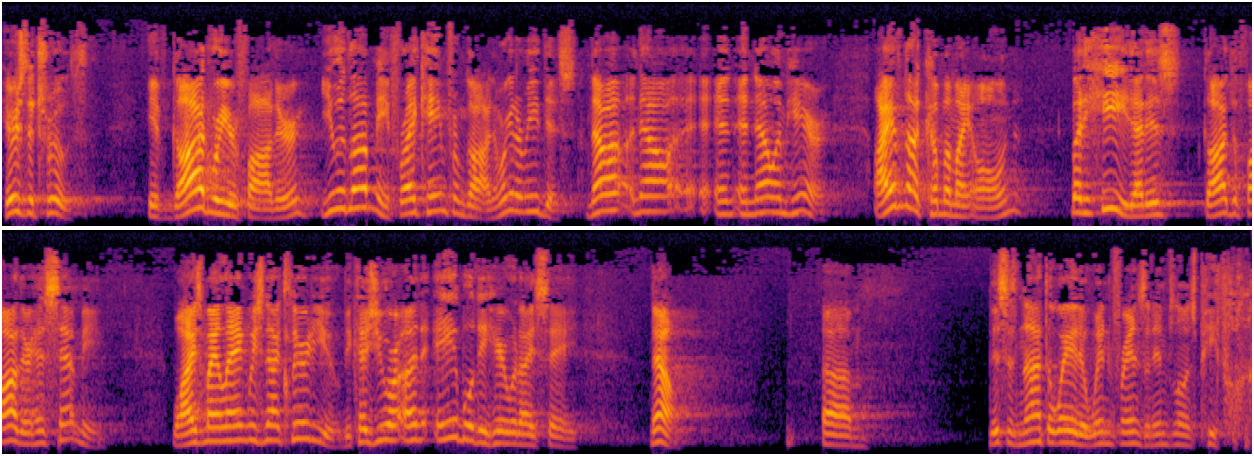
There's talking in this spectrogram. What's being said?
here's the truth. If God were your father, you would love me, for I came from God. And we're going to read this. Now, now, and, and now I'm here. I have not come on my own, but he, that is God the Father, has sent me. Why is my language not clear to you? Because you are unable to hear what I say. Now, um, this is not the way to win friends and influence people.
